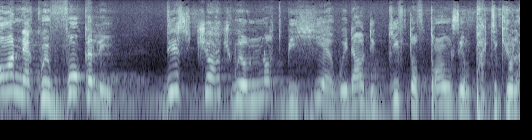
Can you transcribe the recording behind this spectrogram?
unequivocally this church will not be here without the gift of tongues in particular.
